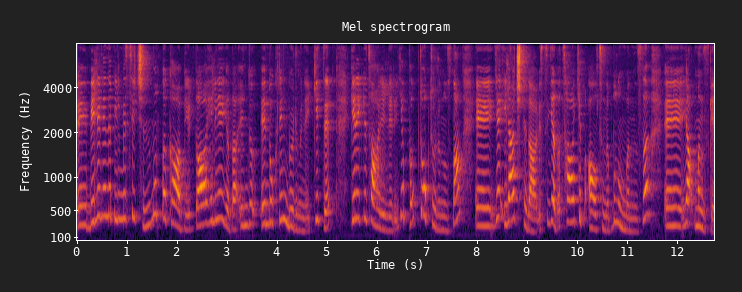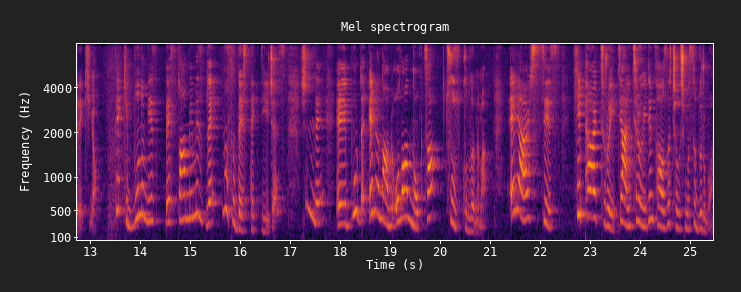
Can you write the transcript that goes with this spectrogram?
e, belirlenebilmesi için mutlaka bir dahiliye ya da endo- endokrin bölümüne gidip gerekli tahlilleri yapıp doktorunuzdan e, ya ilaç tedavisi ya da takip altında bulunmanızı e, yapmanız gerekiyor. Peki bunu biz beslenmemizle nasıl destekleyeceğiz? Şimdi e, burada en önemli olan nokta tuz kullanımı. Eğer siz hipertiroid yani tiroidin fazla çalışması durumu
